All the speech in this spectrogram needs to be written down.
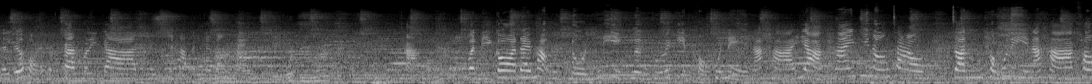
ในเรื่องของการบริการอะไรอย่างเงี้ยค่ะเป็นไงบ้างคะถือว่าดีมากเลยครับค่ะ วันนี้ก็ได้มาอุดหนุนอีกหนึ่งธุรกิจของคุณเอ๋นะคะ อยากให้พี่น้องชาวจันทบุรีนะคะ เข้า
